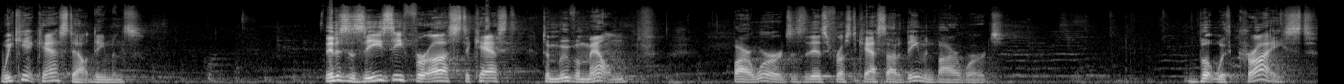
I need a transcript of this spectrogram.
We can't cast out demons. It is as easy for us to cast to move a mountain by our words as it is for us to cast out a demon by our words. But with Christ,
